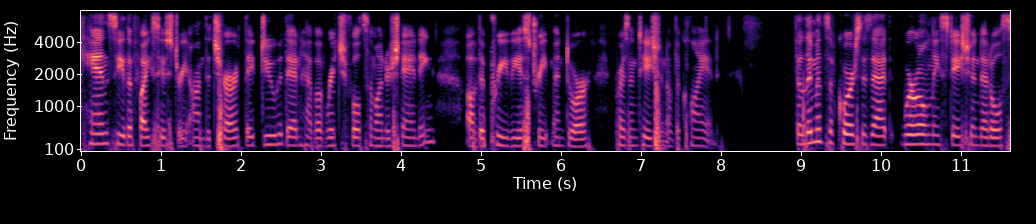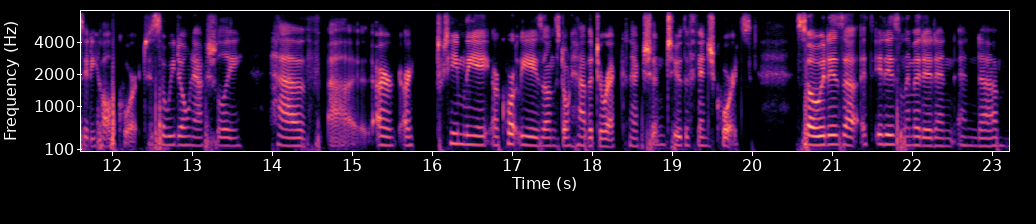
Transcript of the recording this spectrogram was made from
can see the FEIS history on the chart. They do then have a rich, fulsome understanding of the previous treatment or presentation of the client. The limits, of course, is that we're only stationed at Old City Hall Court, so we don't actually have uh, our, our team lia- our court liaisons don't have a direct connection to the Finch courts. So it is a it, it is limited and and um,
